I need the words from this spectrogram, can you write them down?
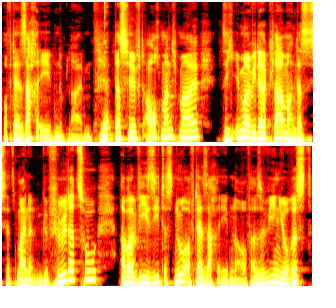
auf der Sachebene bleiben. Ja. Das hilft auch manchmal, sich immer wieder klar machen, das ist jetzt mein Gefühl dazu, aber wie sieht es nur auf der Sachebene auf? Also wie ein Jurist,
